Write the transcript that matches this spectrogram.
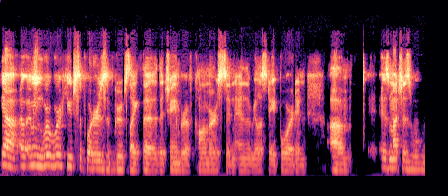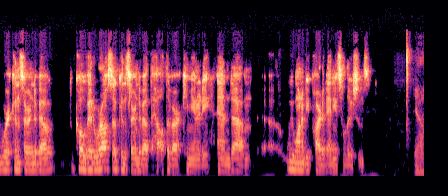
Yeah, I mean, we're we're huge supporters of groups like the the Chamber of Commerce and and the Real Estate Board, and um, as much as we're concerned about COVID, we're also concerned about the health of our community, and um, we want to be part of any solutions. Yeah,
